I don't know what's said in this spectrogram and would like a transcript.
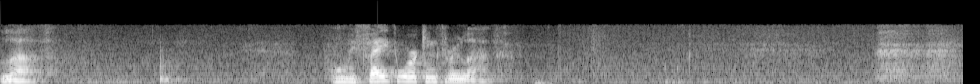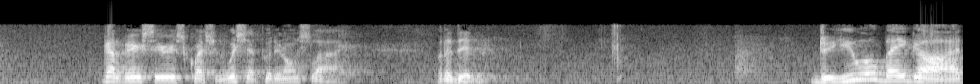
love. Only faith working through love. got a very serious question. I wish I'd put it on the slide, but I didn't. Do you obey God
